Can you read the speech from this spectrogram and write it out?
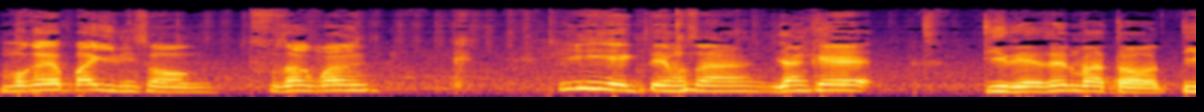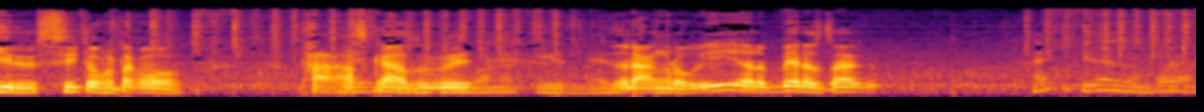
Mau kayak apa ini song? Susah bang. Ih, yang tema sang, yang kayak tiresen bato tir si tong tako. Tas ka su gue. Rang rok ada beres sak. Hai, tidak sempat.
